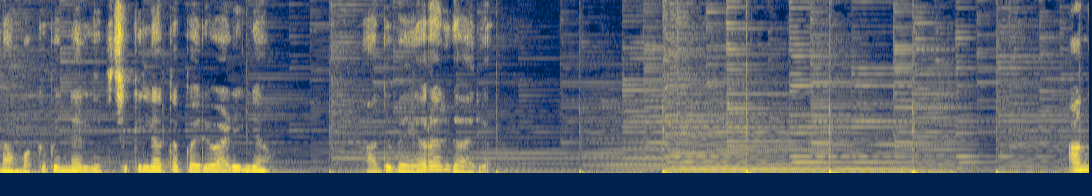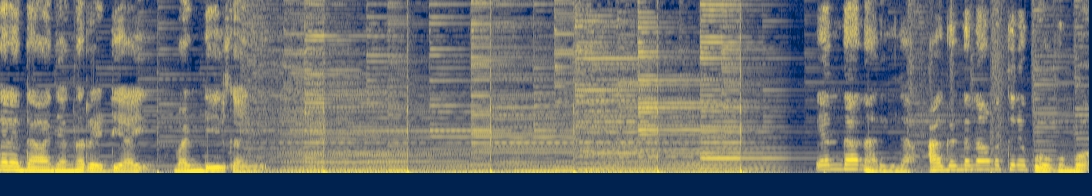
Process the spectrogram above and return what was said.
നമുക്ക് പിന്നെ ലിപ്സ്റ്റിക് ഇല്ലാത്ത പരിപാടിയില്ല. അത് വേറൊരു കാര്യം. അങ്ങനെ ദാ ഞങ്ങൾ റെഡിയായി വണ്ടിയിൽ കയറി. എന്താണെന്നറിയില്ല അഖണ്ഡനാമത്തിന് പോകുമ്പോൾ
